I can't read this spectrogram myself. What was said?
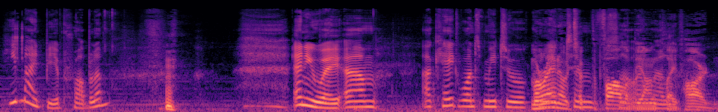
he might be a problem. anyway, um, Arcade wants me to Moreno collect him, took the fall so of the I will. Enclave hard.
